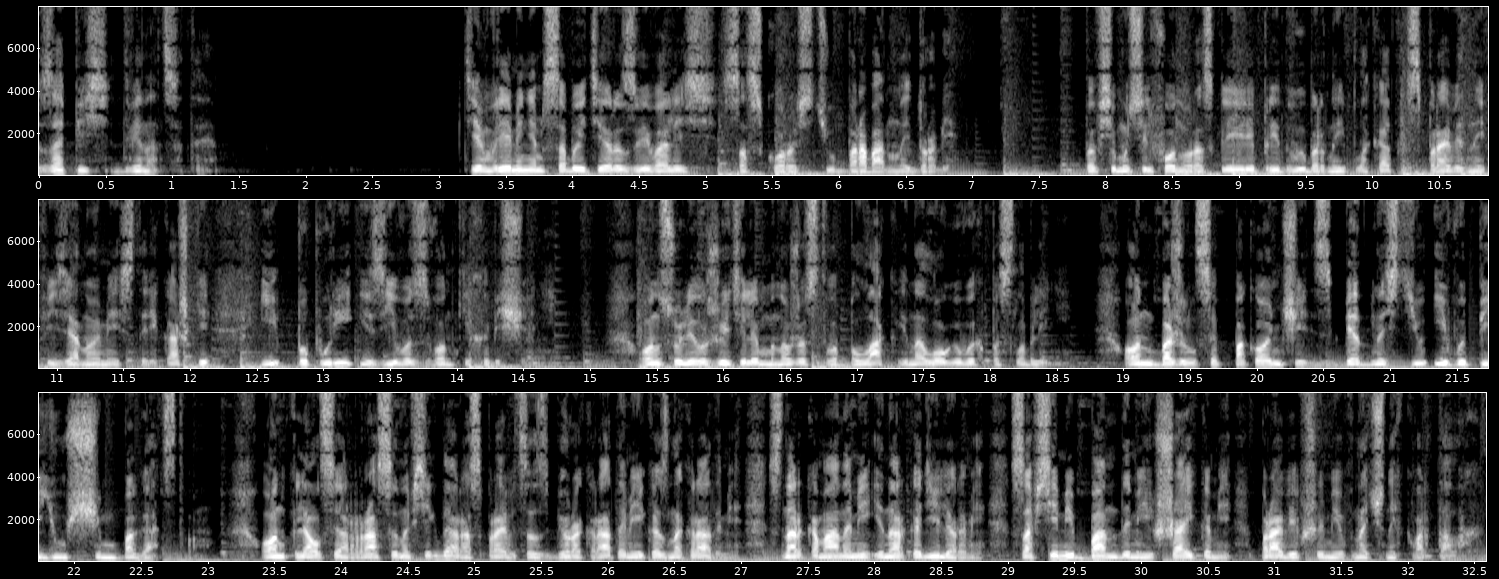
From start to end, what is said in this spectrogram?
Запись 12. Тем временем события развивались со скоростью барабанной дроби. По всему сельфону расклеили предвыборные плакаты с праведной физиономией старикашки и попури из его звонких обещаний. Он сулил жителям множество благ и налоговых послаблений. Он божился покончить с бедностью и вопиющим богатством. Он клялся раз и навсегда расправиться с бюрократами и казнокрадами, с наркоманами и наркодилерами, со всеми бандами и шайками, правившими в ночных кварталах.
